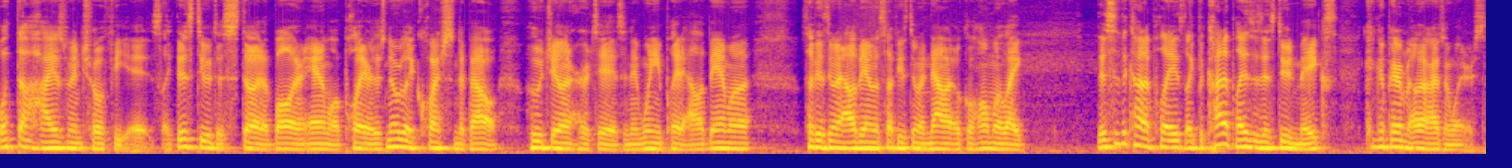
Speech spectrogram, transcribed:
what the Heisman Trophy is, like this dude's a stud, a baller, an animal, a player. There's no really question about who Jalen Hurts is. And then when he played at Alabama, stuff he's doing at Alabama, stuff he's doing now at Oklahoma, like this is the kind of plays, like the kind of plays that this dude makes, can compare him to other Heisman winners.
